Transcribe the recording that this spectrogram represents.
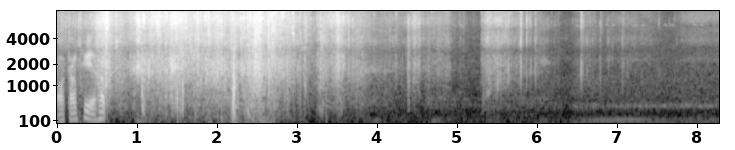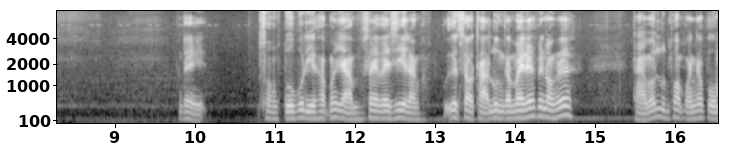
ออกทางพี่ครับได้สองตัวพอดีครับมายามใส่ไว้ซี่หลังอื่นเสาถารุ่นกันไหมเด้อพี่น้องเด้อถามว่ารุ่นพร้อมกันครับผม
